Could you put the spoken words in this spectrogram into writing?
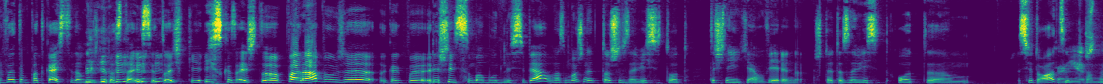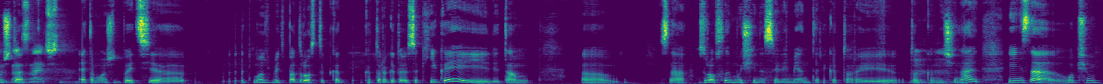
в этом подкасте нам нужно расставить все точки и сказать, что пора бы уже как бы решить самому для себя. Возможно, это тоже зависит от, точнее, я уверена, что это зависит от эм, ситуации, Конечно, потому что однозначно. это может быть э, это может быть подросток, который готовится к ЕГЭ, или там э, не знаю, взрослый мужчина с elementary, который только mm-hmm. начинает. Я не знаю, в общем,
